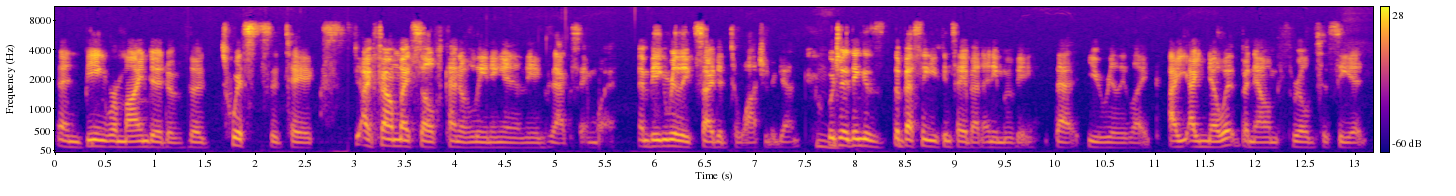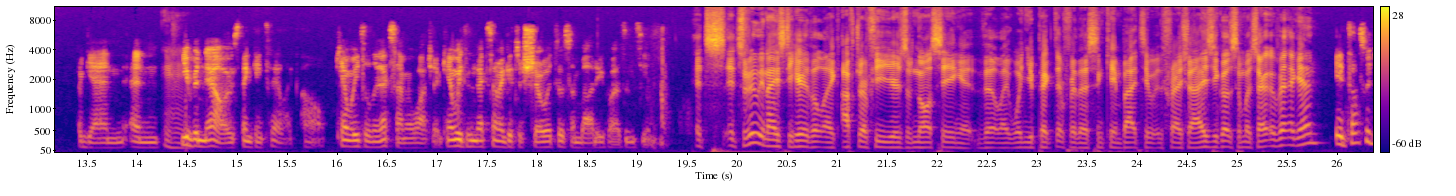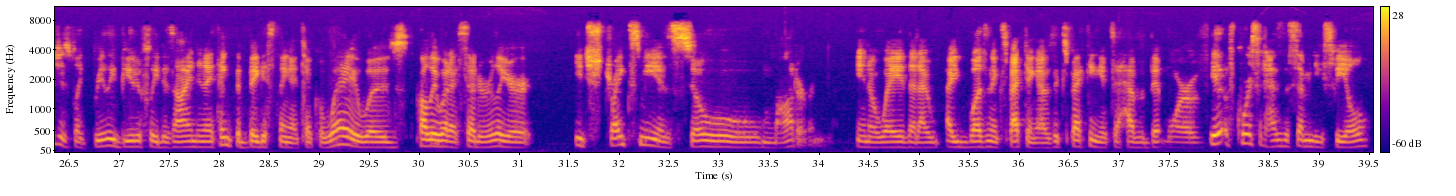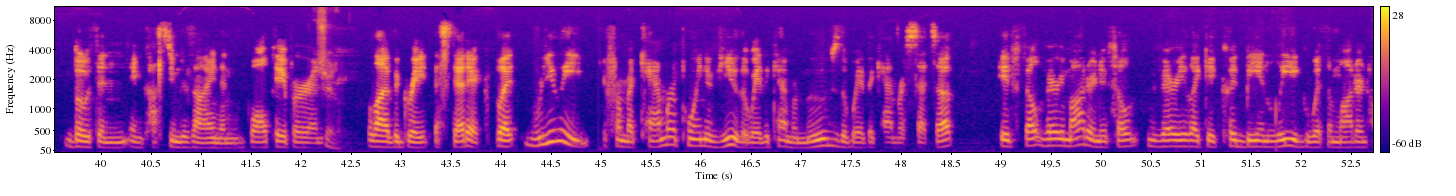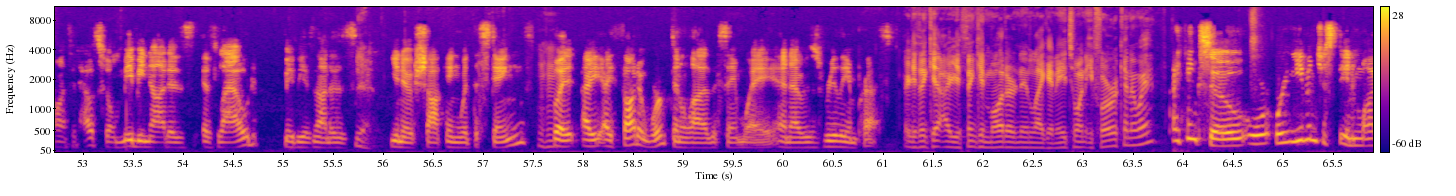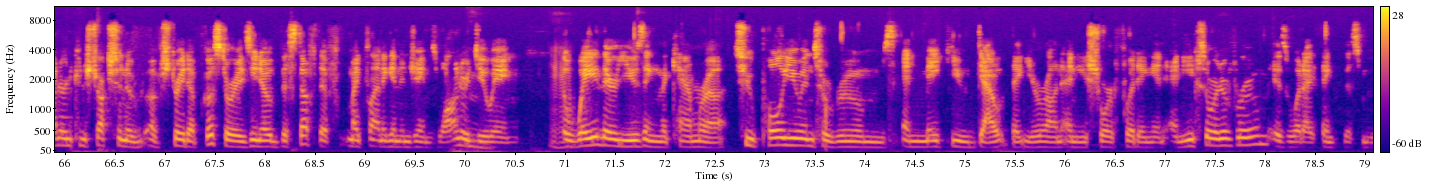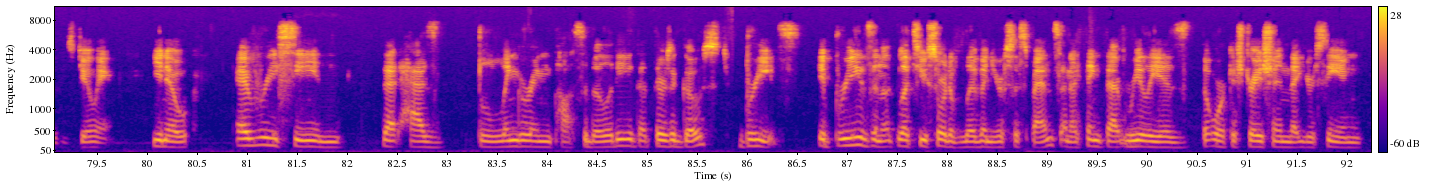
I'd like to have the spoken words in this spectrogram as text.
And being reminded of the twists it takes, I found myself kind of leaning in in the exact same way and being really excited to watch it again, mm. which I think is the best thing you can say about any movie that you really like. I, I know it, but now I'm thrilled to see it again. And mm-hmm. even now, I was thinking today, like, oh, can't wait till the next time I watch it. Can't wait till the next time I get to show it to somebody who hasn't seen it. It's it's really nice to hear that, like, after a few years of not seeing it, that like when you picked it for this and came back to it with fresh eyes, you got so much out of it again. It's also just like really beautifully designed, and I think the biggest thing I took away was probably what I said earlier. It strikes me as so modern in a way that I, I wasn't expecting. I was expecting it to have a bit more of, it, of course, it has the 70s feel, both in, in costume design and wallpaper and sure a lot of the great aesthetic. But really, from a camera point of view, the way the camera moves, the way the camera sets up, it felt very modern. It felt very like it could be in league with a modern haunted house film. Maybe not as as loud, maybe it's not as yeah. you know shocking with the stings, mm-hmm. but I, I thought it worked in a lot of the same way, and I was really impressed. Are you thinking? Are you thinking modern in like an A twenty four kind of way? I think so, or or even just in modern construction of, of straight up ghost stories. You know, the stuff that Mike Flanagan and James Wan are mm-hmm. doing Mm-hmm. The way they're using the camera to pull you into rooms and make you doubt that you're on any sure footing in any sort of room is what I think this movie's doing. You know, every scene that has the lingering possibility that there's a ghost breathes. It breathes and it lets you sort of live in your suspense. And I think that really is the orchestration that you're seeing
